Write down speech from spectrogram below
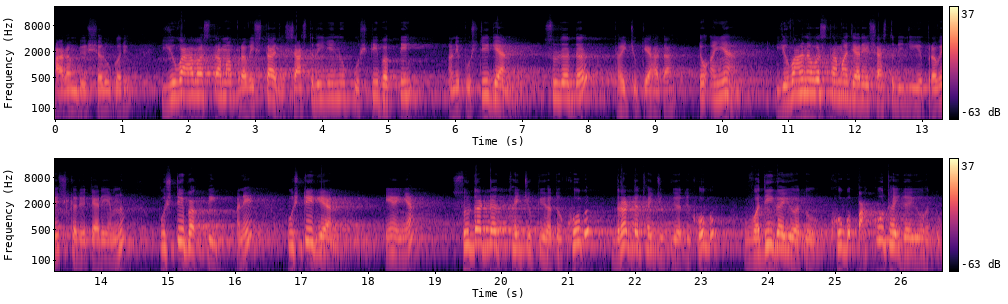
આરંભ્યો શરૂ કર્યો. યુવા અવસ્થામાં પ્રવેશતા જ શાસ્ત્રીજીનું પુષ્ટિ ભક્તિ અને પુષ્ટિ જ્ઞાન સુદૃઢ થઈ ચૂક્યા હતા. તો અહીંયા યુવાન અવસ્થામાં જ્યારે શાસ્ત્રીજીએ પ્રવેશ કર્યો ત્યારે એમનું પુષ્ટિ ભક્તિ અને પુષ્ટિ જ્ઞાન એ અહીંયા સુદૃઢ થઈ ચૂક્યું હતું. ખૂબ દ્રઢ થઈ ચૂક્યું હતું. ખૂબ વધી ગયું હતું. ખૂબ પાક્કું થઈ ગયું હતું.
